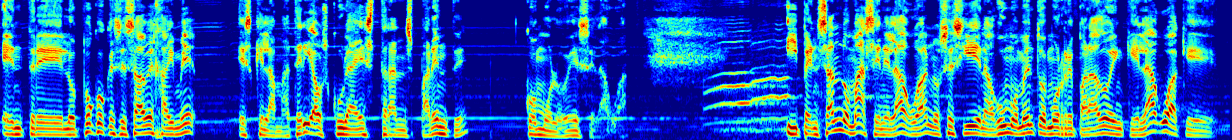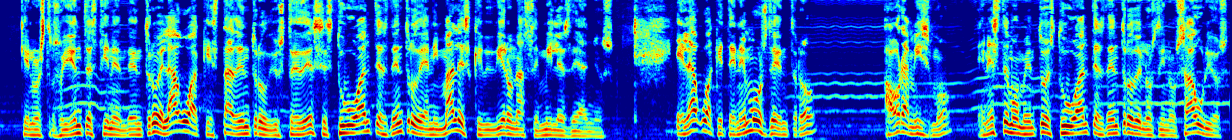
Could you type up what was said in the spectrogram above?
Entre lo poco que se sabe, Jaime, es que la materia oscura es transparente como lo es el agua. Y pensando más en el agua, no sé si en algún momento hemos reparado en que el agua que, que nuestros oyentes tienen dentro, el agua que está dentro de ustedes, estuvo antes dentro de animales que vivieron hace miles de años. El agua que tenemos dentro, ahora mismo, en este momento estuvo antes dentro de los dinosaurios,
